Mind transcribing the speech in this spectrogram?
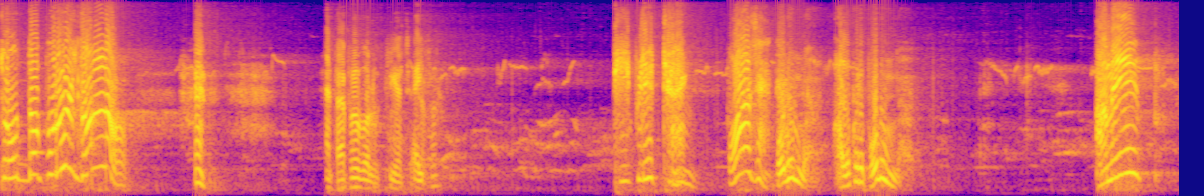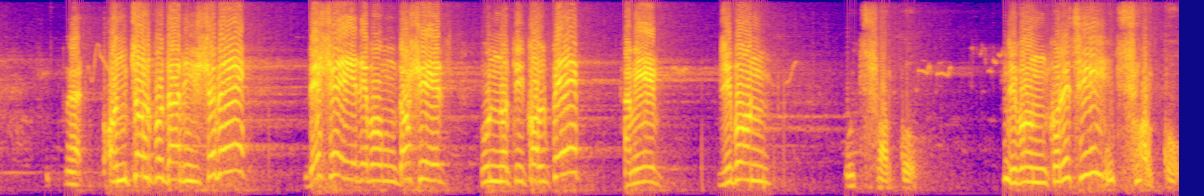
চৌদ্দ পুরুষ ধন্য। হ্যাঁ তারপর বলো কি আছে? এই। পিঁপড়ের ঠ্যাং পড়া যায় পড়ুন না ভালো করে পড়ুন না। আমি অঞ্চল প্রধান হিসেবে দেশের এবং দশের উন্নতি কল্পে আমি জীবন উৎসর্গ। জীবন করেছি? উৎসর্গ।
